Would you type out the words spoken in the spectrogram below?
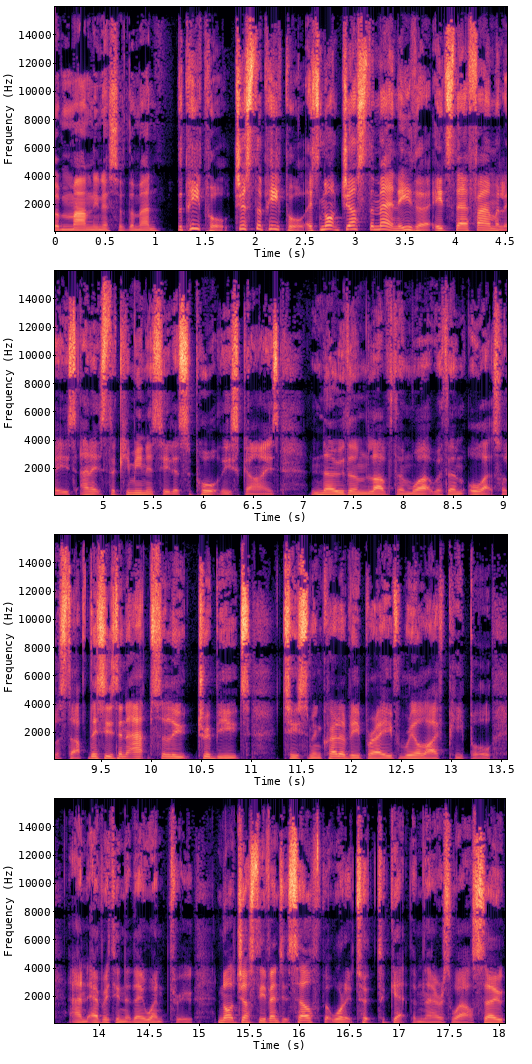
The manliness of the men. The people, just the people. It's not just the men either. It's their families and it's the community that support these guys, know them, love them, work with them, all that sort of stuff. This is an absolute tribute to some incredibly brave real life people and everything that they went through. Not just the event itself, but what it took to get them there as well. So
